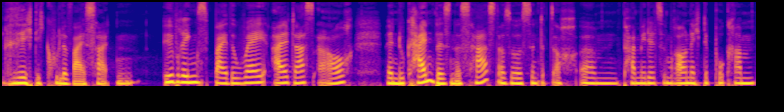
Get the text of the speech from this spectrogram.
richtig coole Weisheiten Übrigens, by the way, all das auch, wenn du kein Business hast, also es sind jetzt auch ähm, ein paar Mädels im Rauhnächte-Programm,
